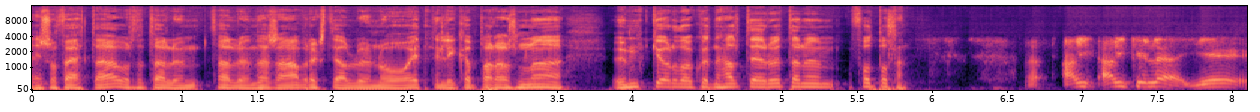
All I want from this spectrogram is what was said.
eins og þetta, þú ert að tala um, tala um þessa afreikstjálfun og einnig líka bara svona umgjörð og hvernig haldið er utanum fótboltan Al, algjörlega, ég,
